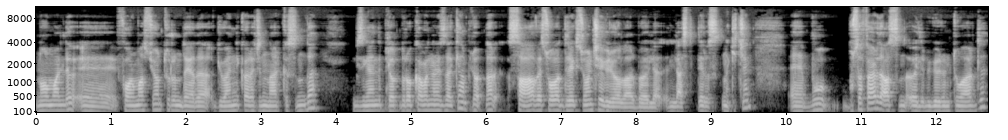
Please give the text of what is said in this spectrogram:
Normalde e, formasyon turunda ya da güvenlik aracının arkasında biz genelde pilotlar o kameradan izlerken pilotlar sağa ve sola direksiyon çeviriyorlar böyle lastikleri ısıtmak için. E, bu bu sefer de aslında öyle bir görüntü vardı.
